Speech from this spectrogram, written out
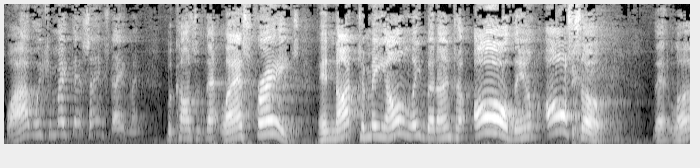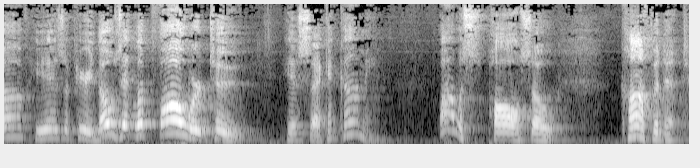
why we can make that same statement? Because of that last phrase. And not to me only, but unto all them also that love his appearing, those that look forward to his second coming. Why was Paul so confident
